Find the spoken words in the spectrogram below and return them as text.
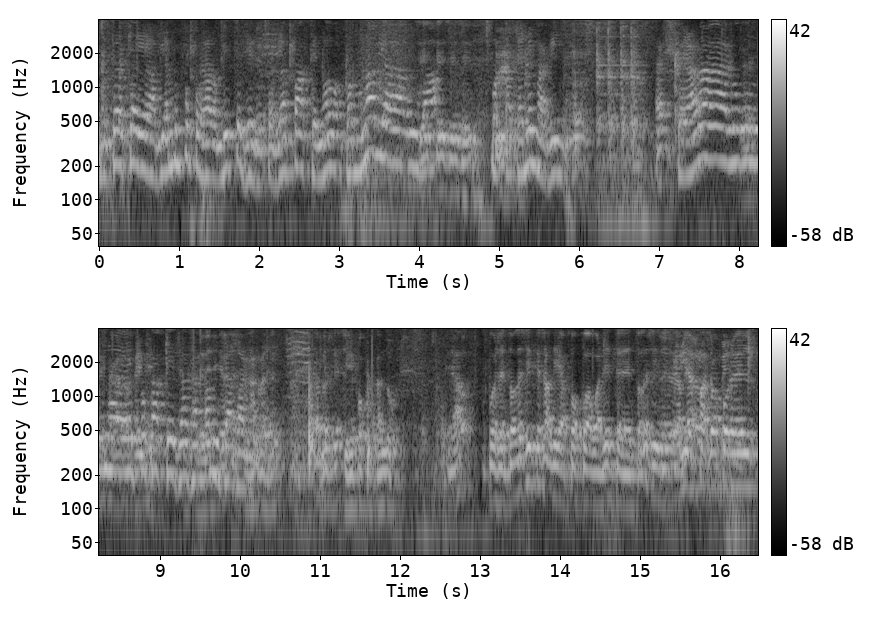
Mientras que había muy pocos alambiques y se quería para que no, como no había Sí, sí, sí, sí. pues para tener más vino. Esperaba una época que se sacaba mucha aguardiente. Tiene poco caldo. Pues entonces sí que saldría poco aguardiente de entonces. Si lo habían pasado por el...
